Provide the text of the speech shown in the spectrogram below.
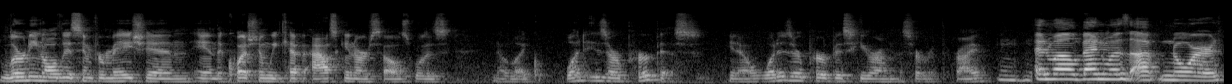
learning all this information and the question we kept asking ourselves was you know like what is our purpose you know, what is our purpose here on this earth, right? Mm-hmm. And while Ben was up north,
